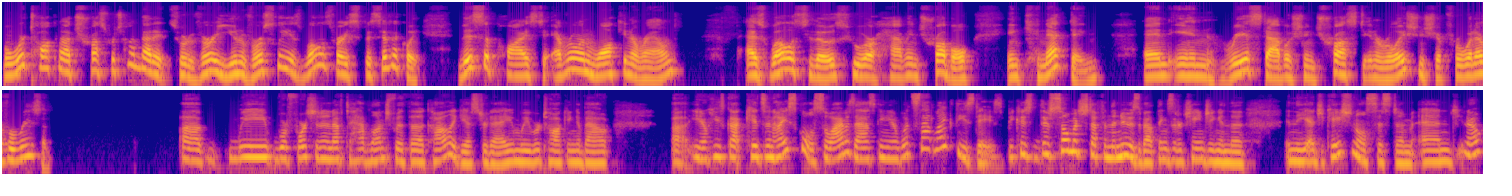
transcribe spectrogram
when we're talking about trust, we're talking about it sort of very universally as well as very specifically. This applies to everyone walking around as well as to those who are having trouble in connecting and in reestablishing trust in a relationship for whatever reason. Uh, we were fortunate enough to have lunch with a colleague yesterday, and we were talking about uh, you know, he's got kids in high school. So I was asking, you know, what's that like these days? Because there's so much stuff in the news about things that are changing in the in the educational system. And you know,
